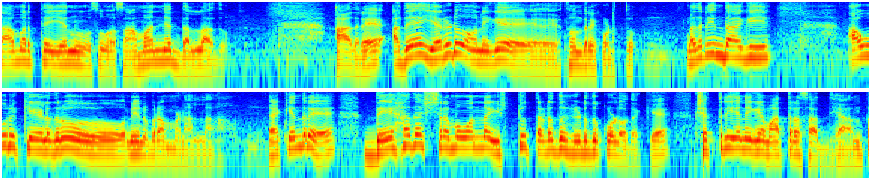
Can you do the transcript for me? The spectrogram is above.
ಸಾಮರ್ಥ್ಯ ಏನು? ಸಾಮಾನ್ಯದ್ದಲ್ಲ ಅದು. ಆದರೆ ಅದೇ ಎರಡು ಅವನಿಗೆ ತೊಂದರೆ ಕೊಡ್ತು. ಅದರಿಂದಾಗಿ ಅವರು ಕೇಳಿದ್ರು ನೀನು ಬ್ರಾಹ್ಮಣ ಅಲ್ಲ. ಯಾಕೆಂದರೆ ದೇಹದ ಶ್ರಮವನ್ನು ಇಷ್ಟು ತಡೆದು ಹಿಡಿದುಕೊಳ್ಳೋದಕ್ಕೆ ಕ್ಷತ್ರಿಯನಿಗೆ ಮಾತ್ರ ಸಾಧ್ಯ ಅಂತ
